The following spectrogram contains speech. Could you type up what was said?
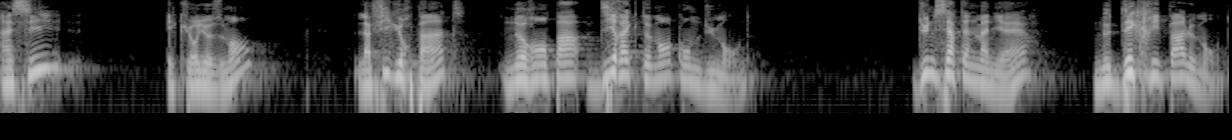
Ainsi, et curieusement, la figure peinte ne rend pas directement compte du monde. D'une certaine manière, ne décrit pas le monde.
